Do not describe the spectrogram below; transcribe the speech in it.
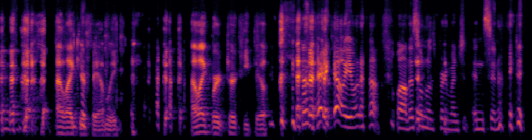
I like your family. I like burnt turkey too. there you go. You want to? Well, this one was pretty much incinerated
